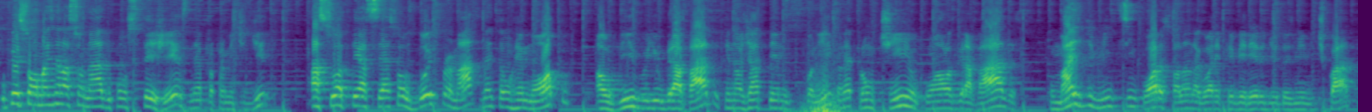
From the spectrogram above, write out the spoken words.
O pessoal mais relacionado com os TGs, né, propriamente dito, passou a ter acesso aos dois formatos, né? Então, o remoto, ao vivo e o gravado, que nós já temos disponível, né? Prontinho, com aulas gravadas, com mais de 25 horas, falando agora em fevereiro de 2024,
